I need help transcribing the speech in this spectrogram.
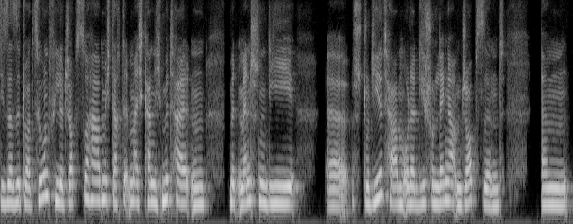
dieser Situation, viele Jobs zu haben. Ich dachte immer, ich kann nicht mithalten mit Menschen, die äh, studiert haben oder die schon länger im Job sind. Ähm,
